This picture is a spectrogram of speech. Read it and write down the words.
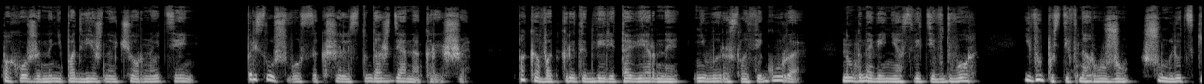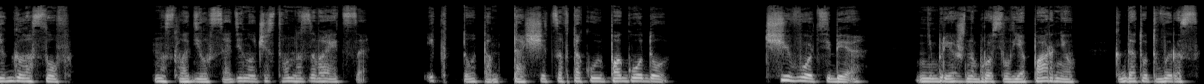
похожий на неподвижную черную тень, прислушивался к шелесту дождя на крыше, пока в открытой двери таверны не выросла фигура, на мгновение осветив двор и выпустив наружу шум людских голосов. Насладился одиночеством, называется. И кто там тащится в такую погоду? «Чего тебе?» Небрежно бросил я парню, когда тот вырос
